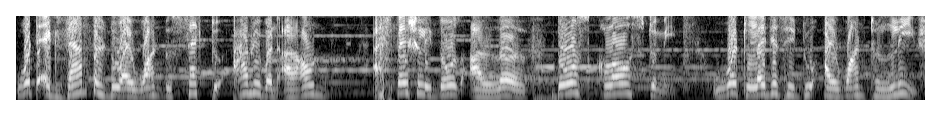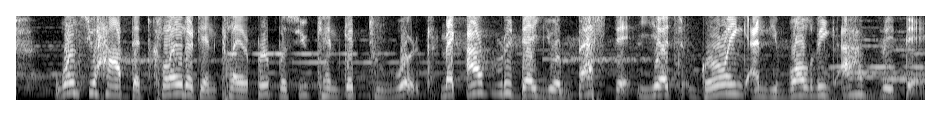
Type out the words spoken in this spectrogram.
What example do I want to set to everyone around me? Especially those I love, those close to me. What legacy do I want to leave? Once you have that clarity and clear purpose, you can get to work. Make every day your best day, yet growing and evolving every day.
